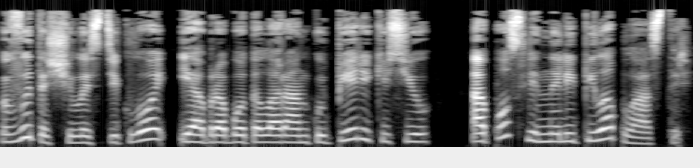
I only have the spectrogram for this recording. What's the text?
Вытащила стекло и обработала ранку перекисью, а после налепила пластырь.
